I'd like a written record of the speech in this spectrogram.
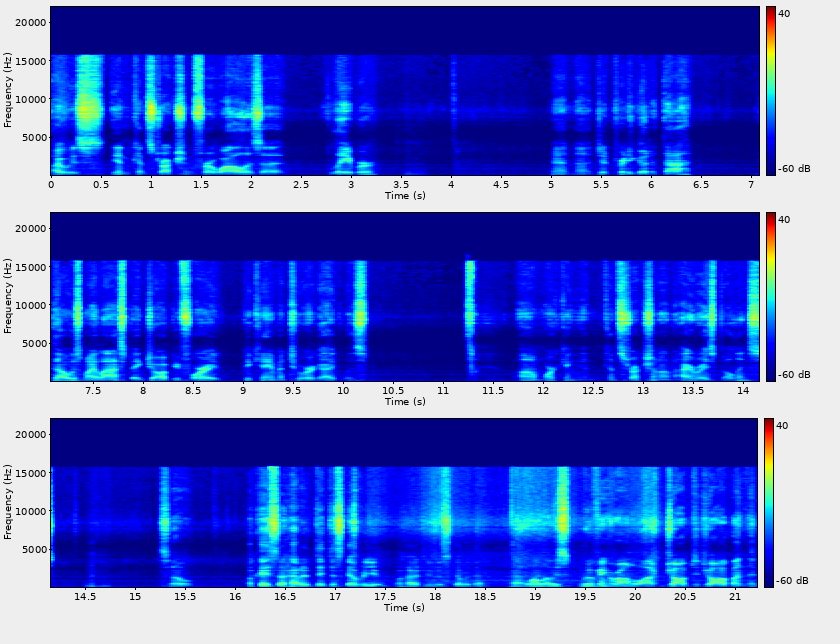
I was in construction for a while as a laborer, and uh, did pretty good at that. That was my last big job before I became a tour guide. Was um, working in construction on high-rise buildings. Mm-hmm. So okay. So how did they discover you, or how did you discover them? Well, I was moving around a lot, job to job, on the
